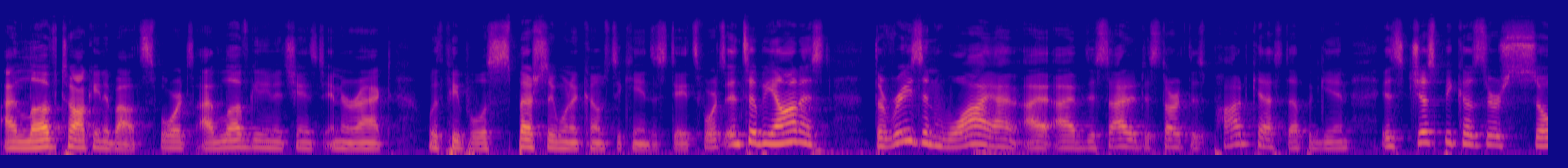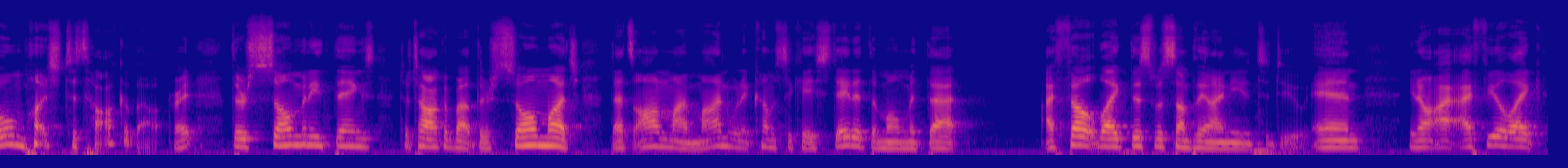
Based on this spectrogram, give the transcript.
I love talking about sports. I love getting a chance to interact with people, especially when it comes to Kansas State sports. And to be honest, the reason why I, have decided to start this podcast up again is just because there's so much to talk about, right? There's so many things to talk about. There's so much that's on my mind when it comes to K State at the moment that I felt like this was something I needed to do. And, you know, I, I feel like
